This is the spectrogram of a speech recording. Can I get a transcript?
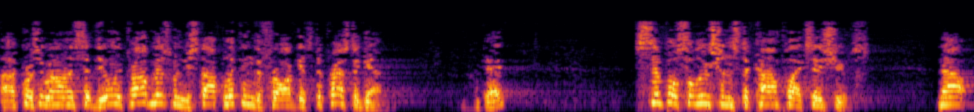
Uh, of course, he went on and said, the only problem is when you stop licking, the frog gets depressed again. Okay? simple solutions to complex issues. Now,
